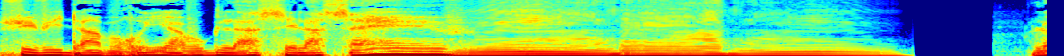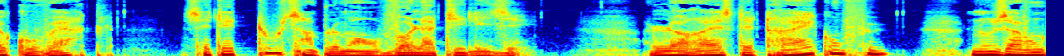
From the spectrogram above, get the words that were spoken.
suivie d'un bruit à vous glacer la sève. Le couvercle s'était tout simplement volatilisé. Le reste est très confus. Nous avons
